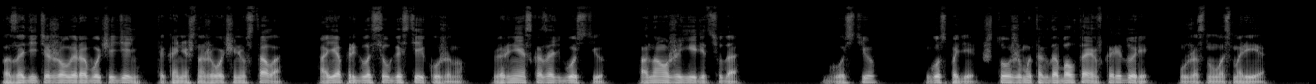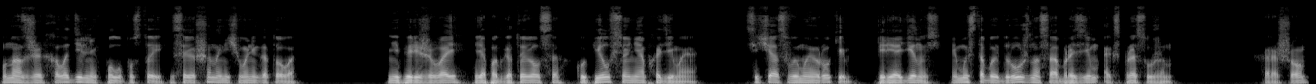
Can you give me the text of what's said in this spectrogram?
Позади тяжелый рабочий день, ты, конечно же, очень устала, а я пригласил гостей к ужину. Вернее сказать, гостью. Она уже едет сюда. Гостью? Господи, что же мы тогда болтаем в коридоре? Ужаснулась Мария. У нас же холодильник полупустой и совершенно ничего не готово. Не переживай, я подготовился, купил все необходимое. Сейчас вымою руки Переоденусь, и мы с тобой дружно сообразим экспресс-ужин». «Хорошо»,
